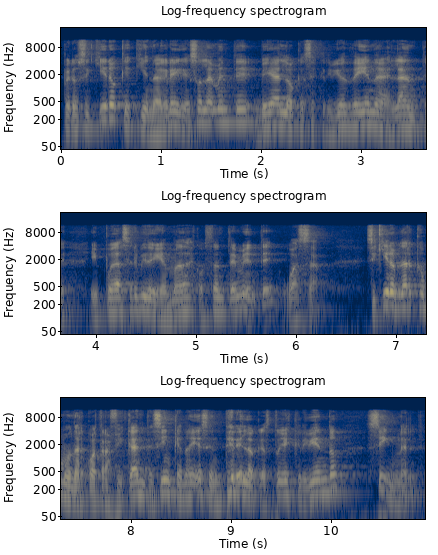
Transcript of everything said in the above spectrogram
Pero si quiero que quien agregue solamente vea lo que se escribió de ahí en adelante y pueda hacer videollamadas constantemente, WhatsApp. Si quiero hablar como narcotraficante sin que nadie se entere lo que estoy escribiendo, Signal.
